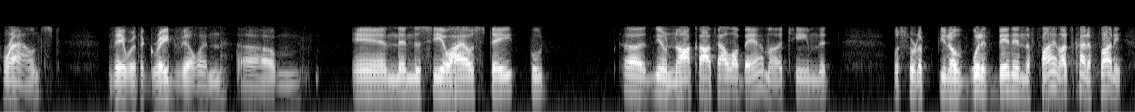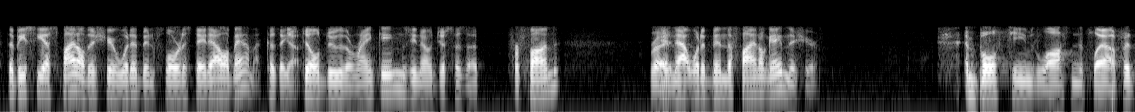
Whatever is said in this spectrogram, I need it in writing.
trounced, they were the great villain, um, and then to see Ohio State boot, uh, you know, knock off Alabama, a team that was sort of you know would have been in the final. That's kind of funny. The BCS final this year would have been Florida State Alabama because they yeah. still do the rankings, you know, just as a for fun. Right. And that would have been the final game this year. And both teams lost in the playoff. But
